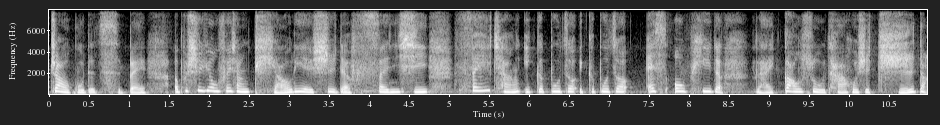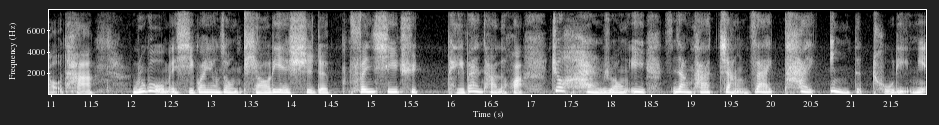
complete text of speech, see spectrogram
照顾的慈悲，而不是用非常条列式的分析，非常一个步骤一个步骤 SOP 的来告诉他或是指导他。如果我们习惯用这种条列式的分析去陪伴他的话，就很容易让他长在太硬的土里面，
